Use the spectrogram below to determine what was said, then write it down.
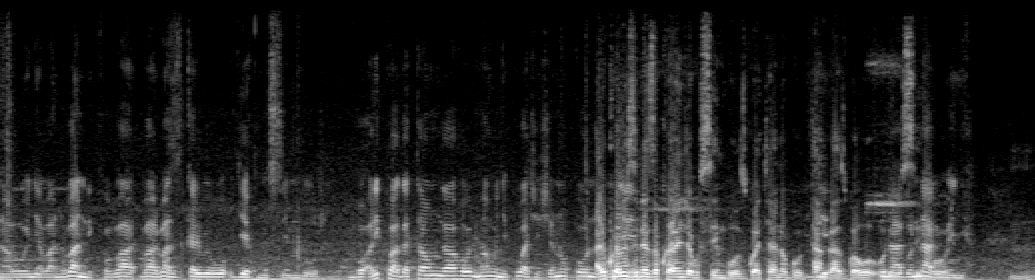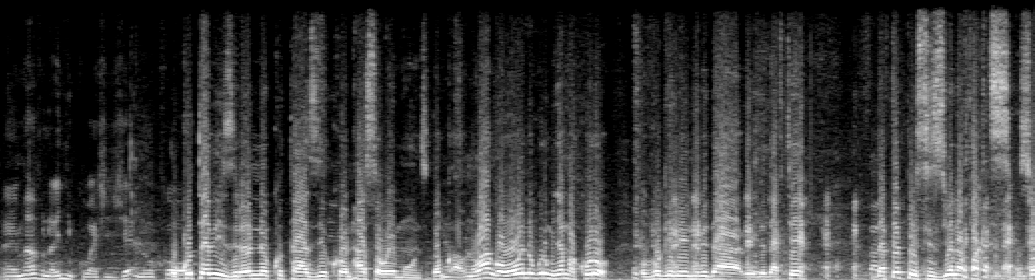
Nabonye abantu bandika ba- ba- bazi ko ari we ugiye kumusimbura. Ariko hagati aho ngaho impamvu nyikubashije ni uko ariko urabizi neza ko yarangije gusimbuzwa cyangwa no gutangazwa uri ntabwo gusimbura. ndabimenya Eh, impamvu nari nkikubajije ni uko uko utabizi rero nuko utazi ko ntasohowe mu nzu. Ni ukuvuga ngo wowe nubwo uri umunyamakuru uvuga ibintu bida- bidafite bidafite precision na facts. So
